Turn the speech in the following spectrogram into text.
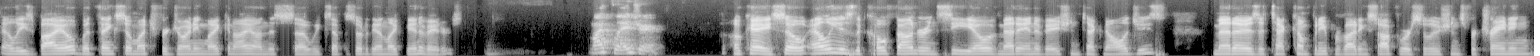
Ellie's bio, but thanks so much for joining Mike and I on this uh, week's episode of the Unlikely Innovators. My pleasure. Okay, so Ellie is the co-founder and CEO of Meta Innovation Technologies. Meta is a tech company providing software solutions for training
